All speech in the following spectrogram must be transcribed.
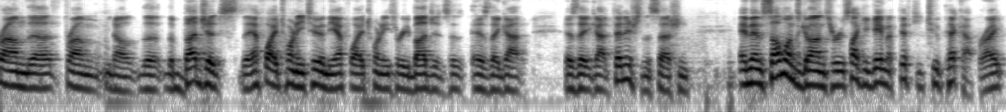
from the from you know the the budgets, the FY22 and the FY23 budgets as, as they got as they got finished in the session, and then someone's gone through. It's like a game of 52 pickup, right?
